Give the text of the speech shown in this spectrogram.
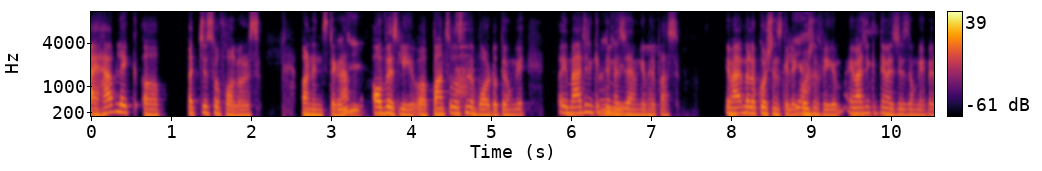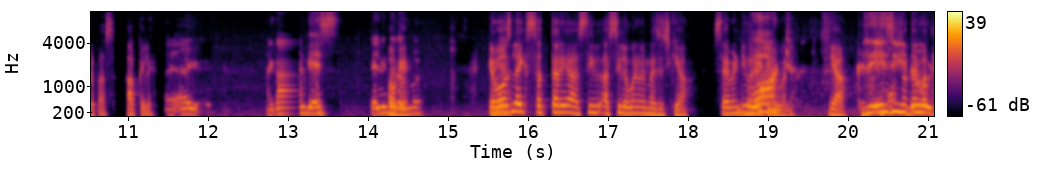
I have like uh 2500 followers on Instagram. हाँ जी। Obviously, uh, 500 उसमें बॉट होते होंगे. Imagine कितने हाँ। मैसेज आएँगे मेरे पास. मतलब क्वेश्चंस के लिए? क्वेश्चंस के लिए इमेजिन कितने मैसेजेस होंगे मेरे पास आपके लिए I, I i can't guess tell me the Okay. number was Yeah. Like 70 या 80 80 लोगों ने मैसेज किया 70 or 80 What? लोगों ने crazy Most of them were-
